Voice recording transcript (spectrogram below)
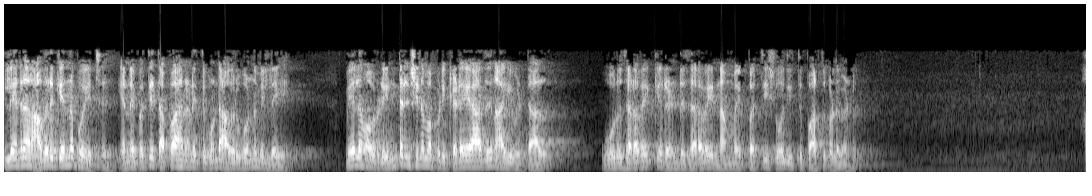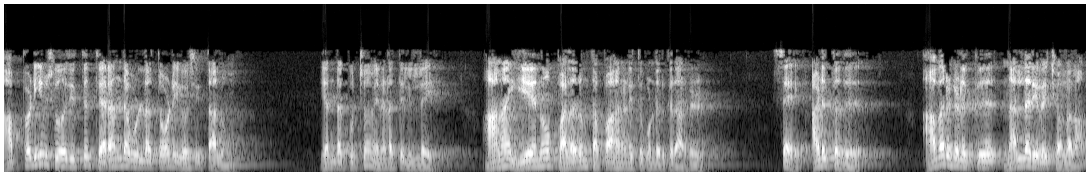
இல்லை என்றால் அவருக்கு என்ன போயிடுச்சு என்னை பற்றி தப்பாக நினைத்து கொண்டு அவருக்கு ஒன்றும் இல்லை. மேலும் அவருடைய இன்டென்ஷனும் அப்படி கிடையாதுன்னு ஆகிவிட்டால் ஒரு தடவைக்கு ரெண்டு தடவை நம்மை பற்றி சோதித்து பார்த்துக்கொள்ள வேண்டும். அப்படியும் சோதித்து திறந்த உள்ளத்தோடு யோசித்தாலும் எந்த குற்றம் என்னிடத்தில் இல்லை. ஆனால் ஏனோ பலரும் தப்பாக நினைத்துக் கொண்டிருக்கிறார்கள். சரி அடுத்தது. அவர்களுக்கு நல்லறிவை சொல்லலாம்.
